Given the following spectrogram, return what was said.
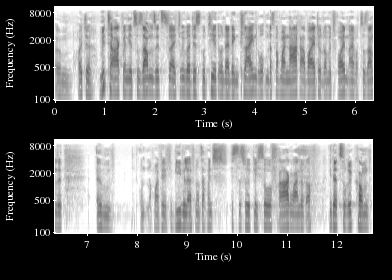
ähm, heute Mittag, wenn ihr zusammensitzt, vielleicht darüber diskutiert oder den kleinen Gruppen das nochmal nacharbeitet oder mit Freunden einfach zusammensitzt ähm, und nochmal vielleicht die Bibel öffnet und sagt, Mensch, ist das wirklich so? Fragen beantwortet auch wieder zurückkommt,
